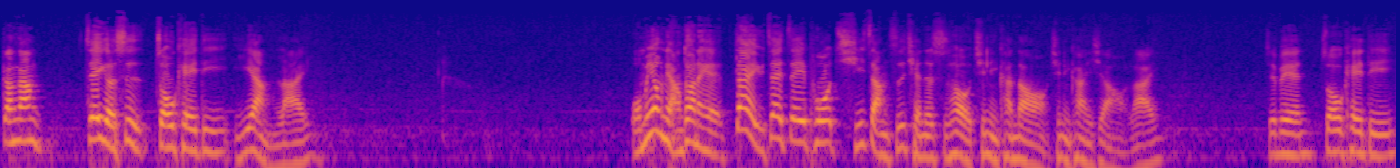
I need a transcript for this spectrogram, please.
刚刚这个是周 K D 一样来，我们用两段那个待遇在这一波起涨之前的时候，请你看到哦，请你看一下哦，来这边周 K D。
